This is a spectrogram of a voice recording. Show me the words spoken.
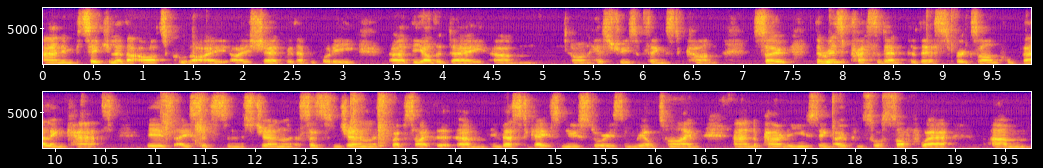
and in particular that article that I, I shared with everybody uh, the other day. Um, on histories of things to come. So there is precedent for this. For example, Bellingcat is a citizens journal, a citizen journalist website that um, investigates news stories in real time, and apparently using open source software, um,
